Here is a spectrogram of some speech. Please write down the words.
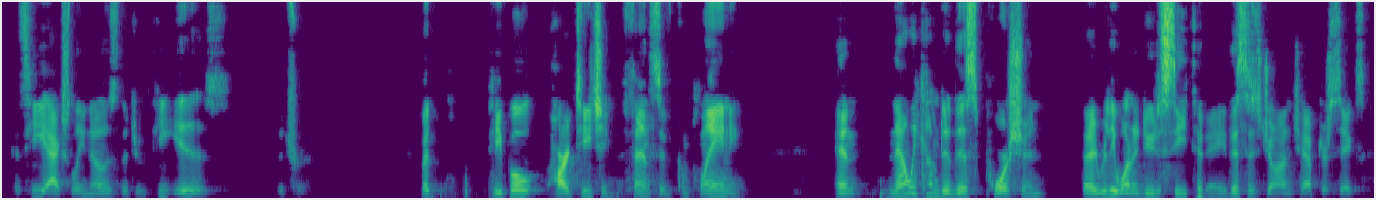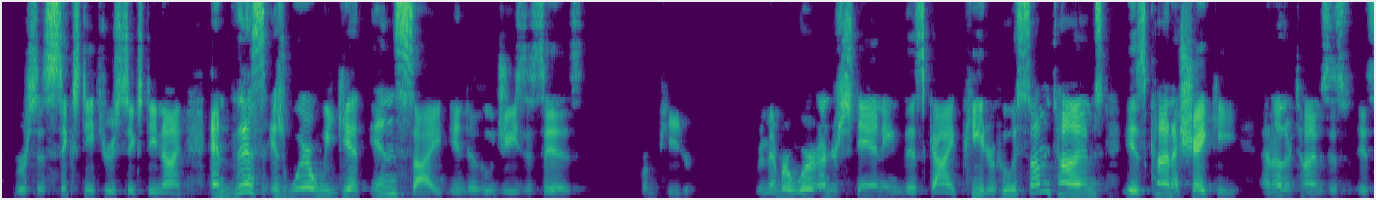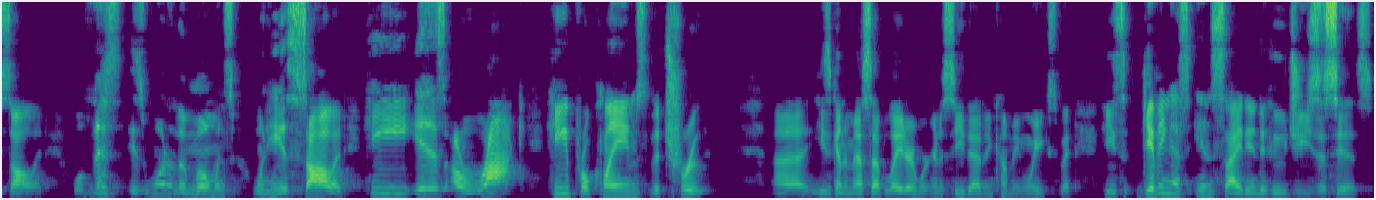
because He actually knows the truth. He is the truth. But people, hard teaching, offensive, complaining. And now we come to this portion that I really wanted you to see today. This is John chapter 6, verses 60 through 69. And this is where we get insight into who Jesus is from Peter. Remember, we're understanding this guy, Peter, who sometimes is kind of shaky and other times is, is solid. Well, this is one of the moments when he is solid. He is a rock. He proclaims the truth. Uh, he's going to mess up later, and we're going to see that in coming weeks. But he's giving us insight into who Jesus is.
